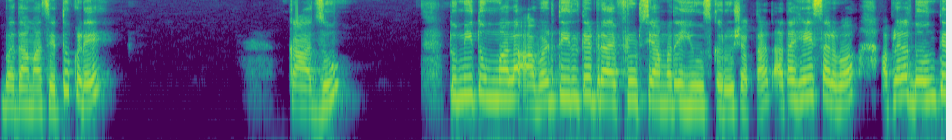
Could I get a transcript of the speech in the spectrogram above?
बदामाचे तुकडे काजू तुम्ही तुम्हाला आवडतील ते ड्रायफ्रुट्स यामध्ये यूज करू शकतात. आता हे सर्व आपल्याला दोन ते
